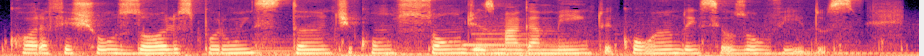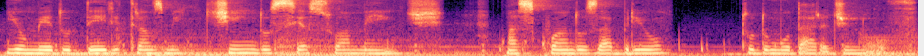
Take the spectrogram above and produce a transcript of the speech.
Cora fechou os olhos por um instante com um som de esmagamento ecoando em seus ouvidos e o medo dele transmitindo-se à sua mente. Mas quando os abriu, tudo mudara de novo.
